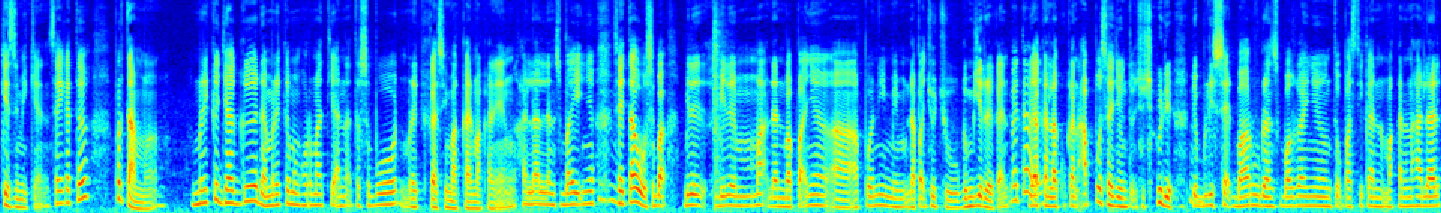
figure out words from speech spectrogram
kes demikian. Saya kata pertama, mereka jaga dan mereka menghormati anak tersebut. Mereka kasih makan makanan yang halal dan sebaiknya. Mm-hmm. saya tahu sebab bila bila mak dan bapaknya uh, apa ni dapat cucu gembira kan Betul. dia akan lakukan apa saja untuk cucu dia. Dia beli set baru dan sebagainya untuk pastikan makanan halal.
